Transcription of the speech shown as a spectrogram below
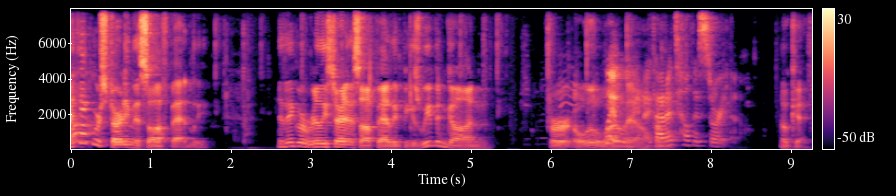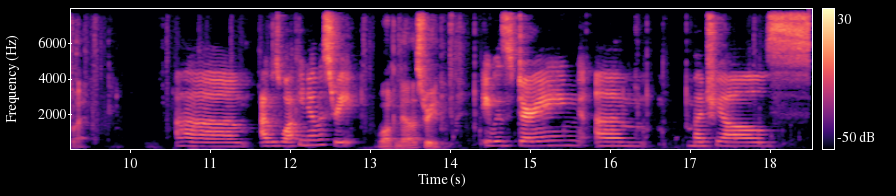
I think we're starting this off badly. I think we're really starting this off badly because we've been gone for a little wait, while wait, now. wait. I from- gotta tell this story though. Okay, fine. Um, I was walking down the street. Walking down the street. It was during um, Montreal's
